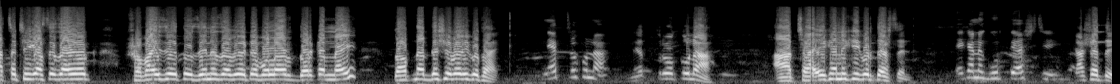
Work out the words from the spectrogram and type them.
আচ্ছা ঠিক আছে যাই হোক। সবাই যেহেতু জেনে যাবে এটা বলার দরকার নাই। তো আপনার দেশের বাড়ি কোথায়? নেত্রকোনা। নেত্রকোনা। আচ্ছা এখানে কি করতে আসছেন? এখানে ঘুরতে আসছি। কার সাথে?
